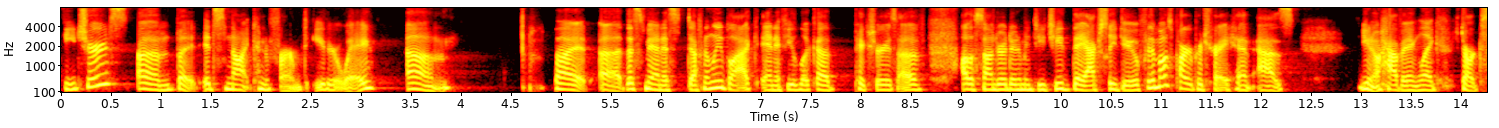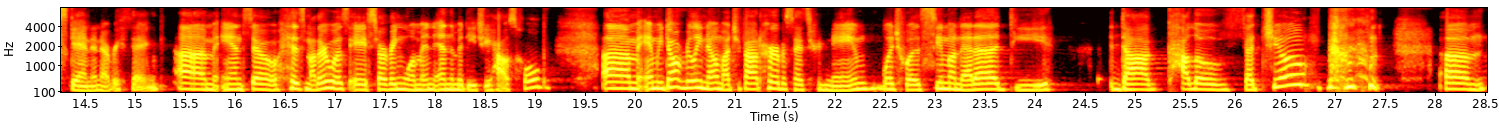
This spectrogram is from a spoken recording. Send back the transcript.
features, um, but it's not confirmed either way. Um, but uh, this man is definitely black. And if you look up pictures of Alessandro de Medici, they actually do, for the most part, portray him as, you know, having like dark skin and everything. Um, and so his mother was a serving woman in the Medici household. Um, and we don't really know much about her besides her name, which was Simonetta di da Collevecchio. um,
